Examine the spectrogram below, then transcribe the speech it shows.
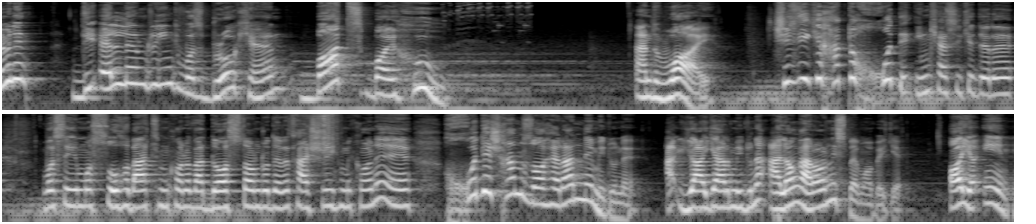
ببینید The Elden Ring was broken but by who? And why? چیزی که حتی خود این کسی که داره واسه ما صحبت می‌کنه و داستان رو داره تشریح می‌کنه خودش هم ظاهرا نمی‌دونه. یا اگر می‌دونه الان قرار نیست به ما بگه. آیا این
